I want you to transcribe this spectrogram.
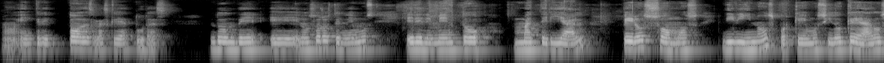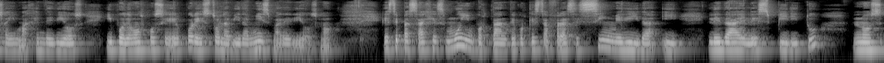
¿no? entre todas las criaturas, donde eh, nosotros tenemos el elemento material, pero somos divinos porque hemos sido creados a imagen de Dios y podemos poseer por esto la vida misma de Dios, ¿no? Este pasaje es muy importante porque esta frase sin medida y le da el espíritu nos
